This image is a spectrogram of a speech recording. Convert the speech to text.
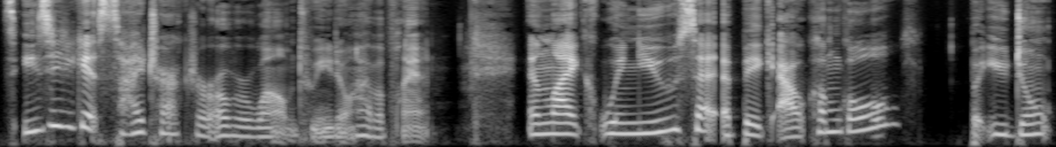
It's easy to get sidetracked or overwhelmed when you don't have a plan. And like when you set a big outcome goal, but you don't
